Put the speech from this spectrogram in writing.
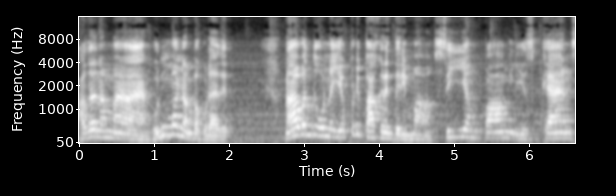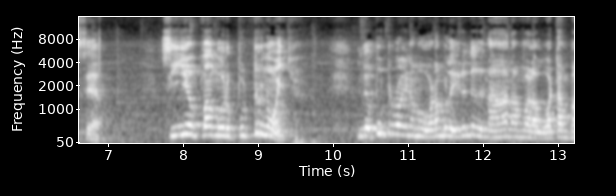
அதை நம்ம உண்மை நம்பக்கூடாது. நான் வந்து உன்னை எப்படி பார்க்குறேன் தெரியுமா? சிஎம் பாங் இஸ் கேன்சர் சிஎம் பாங் ஒரு புற்றுநோய். இந்த புற்றுநோய் நம்ம உடம்புல இருந்ததுன்னா நம்மளை உடம்ப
